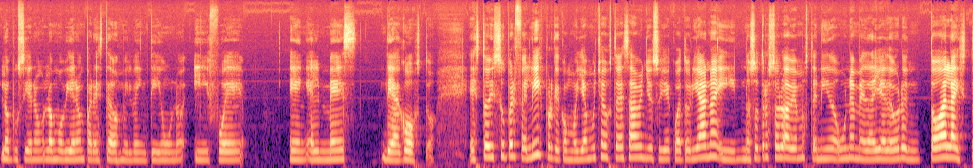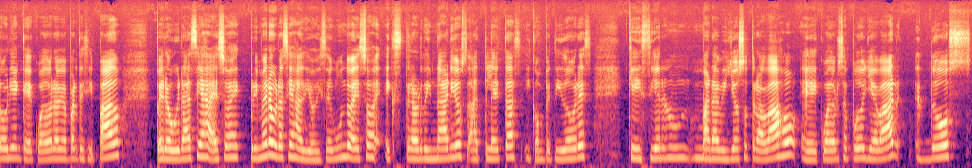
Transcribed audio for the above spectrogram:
lo pusieron, lo movieron para este 2021 y fue en el mes de agosto. Estoy súper feliz porque como ya muchos de ustedes saben, yo soy ecuatoriana y nosotros solo habíamos tenido una medalla de oro en toda la historia en que Ecuador había participado, pero gracias a eso, primero gracias a Dios y segundo a esos extraordinarios atletas y competidores que hicieron un maravilloso trabajo, Ecuador se pudo llevar dos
